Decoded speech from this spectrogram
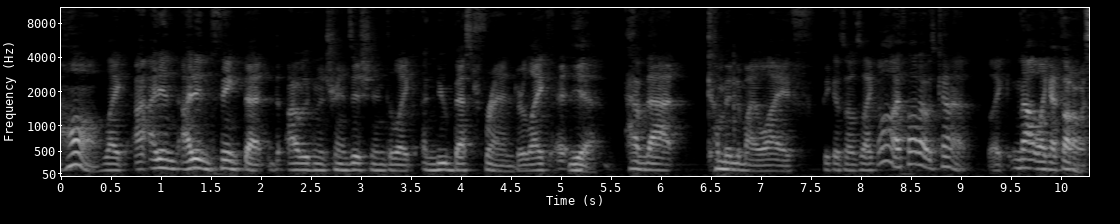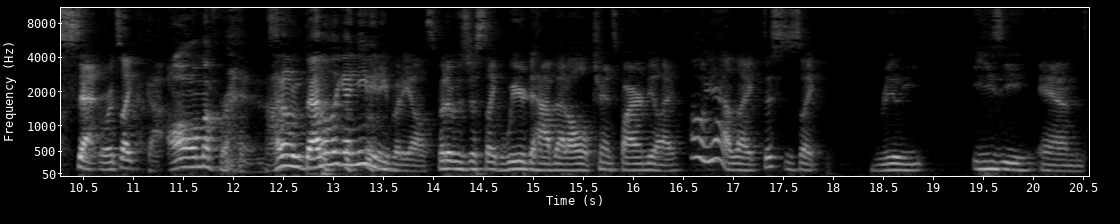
huh like i, I didn't i didn't think that i was going to transition into like a new best friend or like eh, yeah, have that come into my life because i was like oh i thought i was kind of like not like i thought i was set where it's like got all my friends. I don't I don't think I need anybody else. But it was just like weird to have that all transpire and be like, oh yeah, like this is like really easy and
